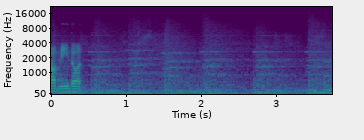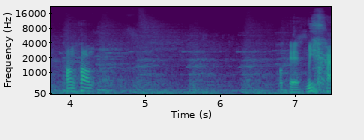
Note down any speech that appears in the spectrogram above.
รอบนี้โดนห้องห้องโอเค มีใคร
